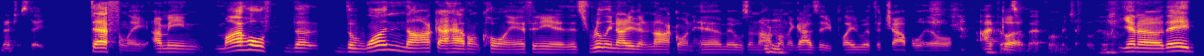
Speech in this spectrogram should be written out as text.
mental state. Definitely. I mean, my whole the the one knock I have on Cole Anthony, and it's really not even a knock on him. It was a knock Mhm. on the guys that he played with at Chapel Hill. I felt so But- bad for him at Chapel Hill. You know, they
